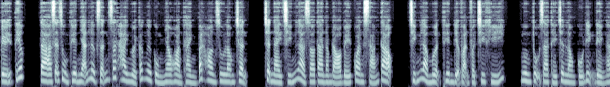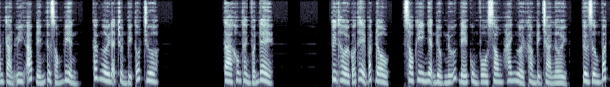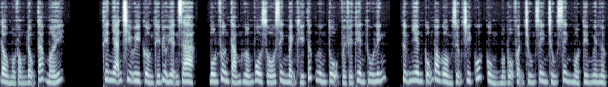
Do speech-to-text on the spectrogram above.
Kế tiếp, ta sẽ dùng thiên nhãn lực dẫn dắt hai người các ngươi cùng nhau hoàn thành bắt hoang du long trận. Trận này chính là do ta năm đó bế quan sáng tạo, chính là mượn thiên địa vạn vật chi khí, ngưng tụ ra thế chân long cố định để ngăn cản uy áp đến từ sóng biển. Các ngươi đã chuẩn bị tốt chưa? Ta không thành vấn đề. Tuy thời có thể bắt đầu, sau khi nhận được nữ đế cùng vô song hai người khẳng định trả lời, từ dương bắt đầu một vòng động tác mới. Thiên nhãn chi uy cường thế biểu hiện ra, bốn phương tám hướng vô số sinh mệnh khí tức ngưng tụ về phía thiên thu lĩnh, tự nhiên cũng bao gồm dưỡng chi quốc cùng một bộ phận chúng sinh chúng sinh một tiên nguyên lực.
